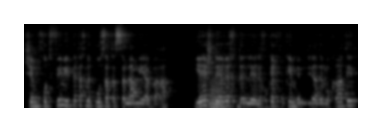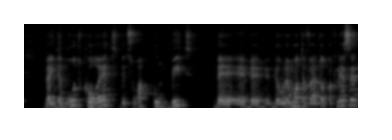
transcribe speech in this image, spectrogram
שהם חוטפים היא פתח לפרוסת הסלמי הבאה. יש mm. דרך לחוקק חוקים במדינה דמוקרטית וההידברות קורית בצורה פומבית באולמות הוועדות בכנסת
